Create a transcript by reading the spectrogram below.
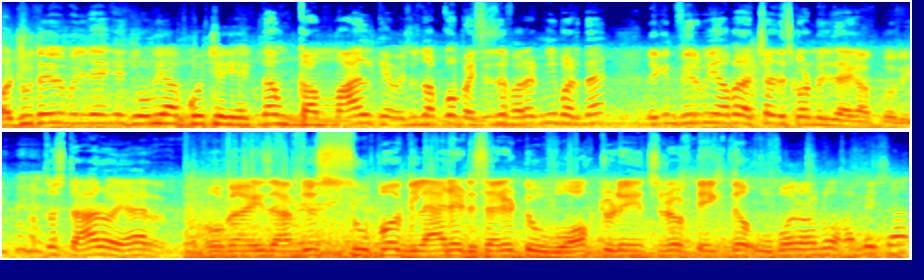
और जूते भी मिल जाएँगे जो भी आपको चाहिए। एकदम कमाल के। वैसे तो आपको पैसे से फ़र्क नहीं पड़ता है लेकिन फिर भी यहाँ पर अच्छा डिस्काउंट मिल जाएगा आपको भी। अब तो स्टार हो यार। ओ guys I am just super glad I decided to walk today instead of take the Uber और हम लोग हमेशा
